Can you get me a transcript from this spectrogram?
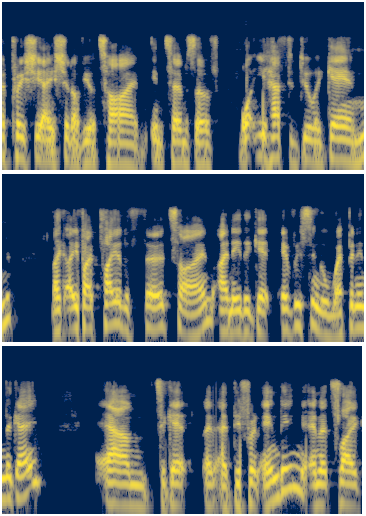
appreciation of your time in terms of what you have to do again. Like if I play it a third time, I need to get every single weapon in the game um, to get a, a different ending, and it's like,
